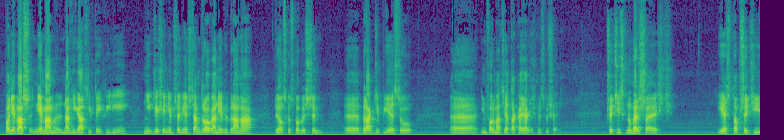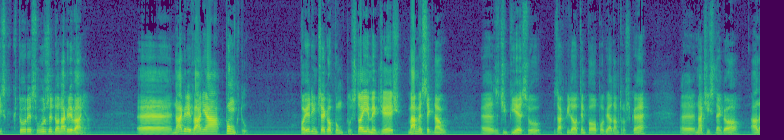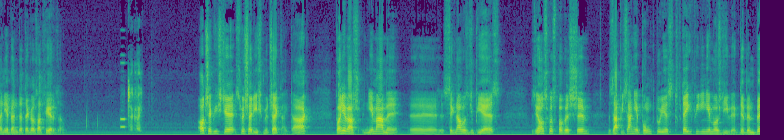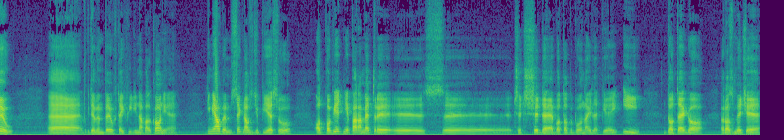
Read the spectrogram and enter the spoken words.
Ponieważ nie mam nawigacji w tej chwili, nigdzie się nie przemieszczam, droga nie wybrana, w związku z powyższym brak GPS-u, e, informacja taka, jak żeśmy słyszeli. Przycisk numer 6 jest to przycisk, który służy do nagrywania. E, nagrywania punktu, pojedynczego punktu. Stoimy gdzieś, mamy sygnał e, z GPS-u, za chwilę o tym poopowiadam troszkę. E, nacisnę go, ale nie będę tego zatwierdzał. Czekaj. Oczywiście słyszeliśmy, czekaj, tak? Ponieważ nie mamy sygnału z GPS, w związku z powyższym zapisanie punktu jest w tej chwili niemożliwe. Gdybym był, e, gdybym był w tej chwili na balkonie i miałbym sygnał z GPS-u, odpowiednie parametry e, z, e, czy 3D, bo to by było najlepiej, i do tego rozmycie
